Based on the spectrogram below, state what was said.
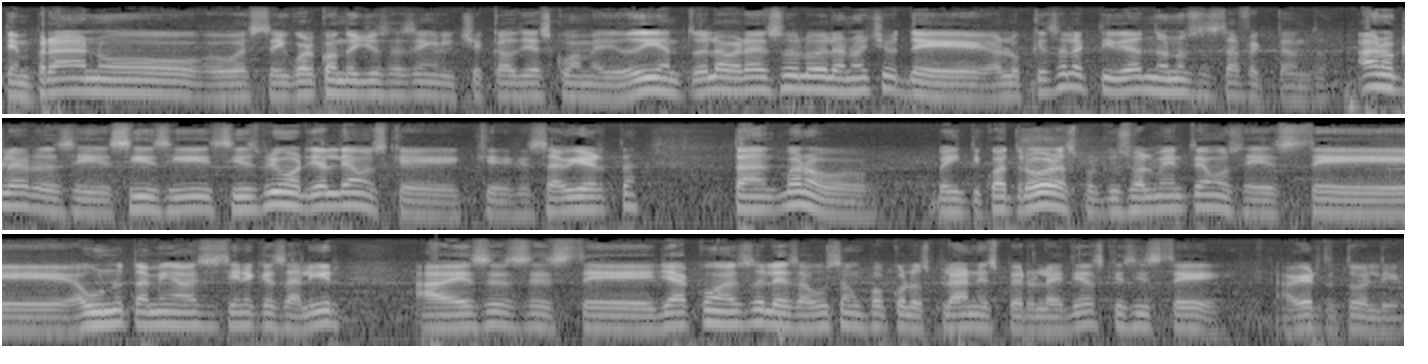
temprano o está igual cuando ellos hacen el checkout ya es como a mediodía. Entonces la verdad eso lo de la noche de a lo que es la actividad no nos está afectando. Ah, no, claro, sí, sí, sí, sí es primordial digamos que, que, esté abierta. Tan, bueno, 24 horas, porque usualmente digamos, este, a uno también a veces tiene que salir, a veces este, ya con eso les ajustan un poco los planes, pero la idea es que sí esté abierta todo el día.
